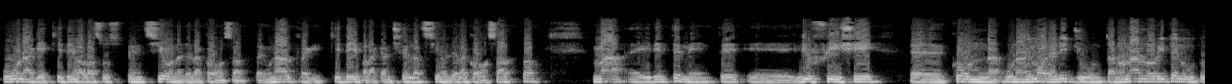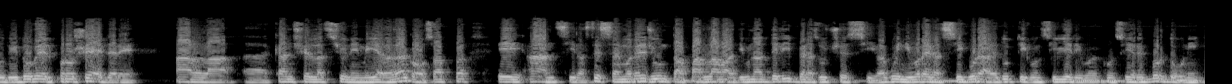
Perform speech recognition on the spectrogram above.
una che chiedeva la sospensione della COSAP e un'altra che chiedeva la cancellazione della COSAP, ma evidentemente eh, gli uffici eh, con una memoria di giunta non hanno ritenuto di dover procedere alla eh, cancellazione immediata della COSAP e anzi la stessa memoria giunta parlava di una delibera successiva, quindi vorrei rassicurare tutti i consiglieri come il consigliere Bordoni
